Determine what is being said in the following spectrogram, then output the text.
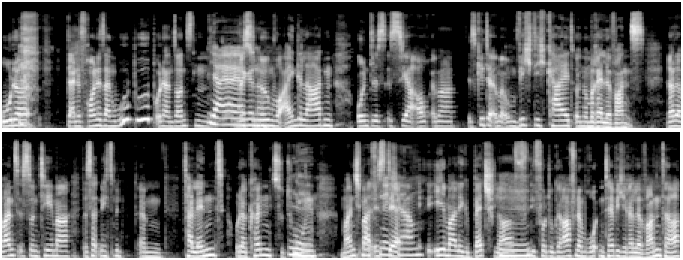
Oder deine Freunde sagen wup wup und ansonsten Ja, ja, ja, du genau. nirgendwo eingeladen. Und es ist ja auch immer, es geht ja immer um Wichtigkeit und um Relevanz. Relevanz ist so ein Thema, das hat nichts mit ähm, Talent oder Können zu tun. Nee, Manchmal ist nicht, der. Mhm. ehemalige Bachelor für die Fotografen am roten Teppich relevanter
